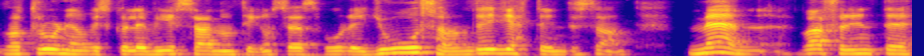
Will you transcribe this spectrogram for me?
Vad tror ni om vi skulle visa någonting om svenskt mode? Jo, sa de, det är jätteintressant. Men varför inte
